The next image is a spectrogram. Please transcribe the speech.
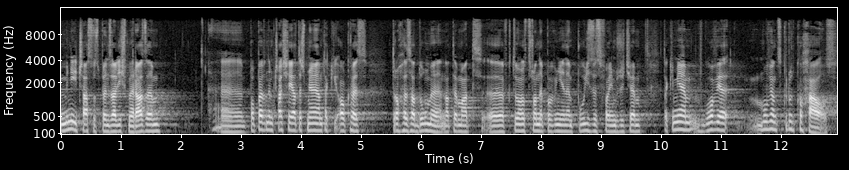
Mniej czasu spędzaliśmy razem. Po pewnym czasie ja też miałem taki okres, trochę zadumy na temat, w którą stronę powinienem pójść ze swoim życiem. Taki miałem w głowie, mówiąc krótko, chaos.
